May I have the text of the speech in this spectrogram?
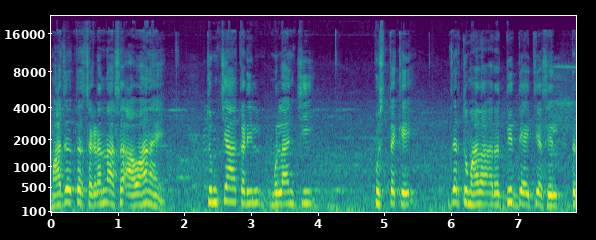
माझं तर सगळ्यांना असं आवाहन आहे तुमच्याकडील मुलांची पुस्तके जर तुम्हाला रद्दीत द्यायची असेल तर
